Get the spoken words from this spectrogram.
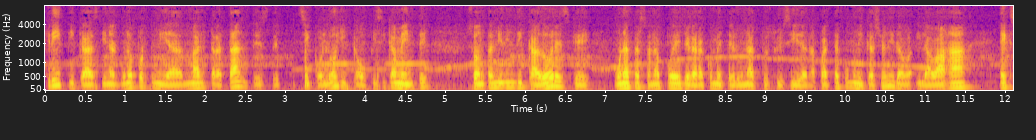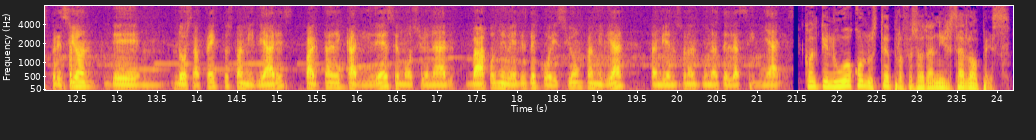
críticas en alguna oportunidad maltratantes de, psicológica o físicamente, son también indicadores que una persona puede llegar a cometer un acto suicida. La falta de comunicación y la, y la baja expresión de mm, los afectos familiares, falta de calidez emocional, bajos niveles de cohesión familiar, también son algunas de las señales. Continúo con usted, profesora Nirsa López.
